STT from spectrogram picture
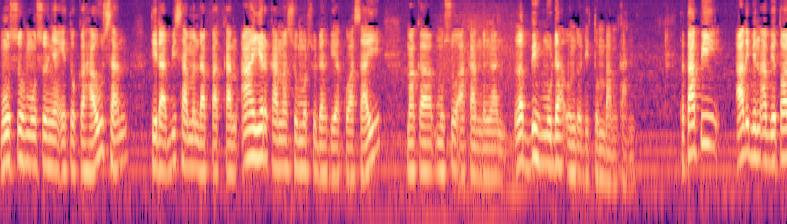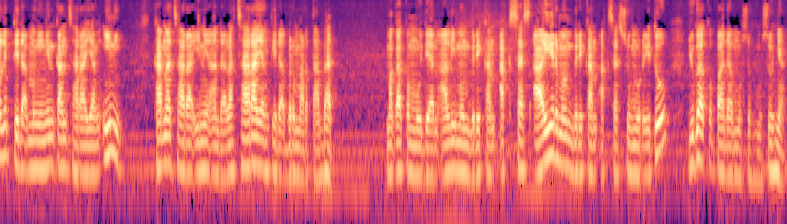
musuh-musuhnya itu kehausan, tidak bisa mendapatkan air karena sumur sudah dia kuasai, maka musuh akan dengan lebih mudah untuk ditumbangkan. Tetapi Ali bin Abi Thalib tidak menginginkan cara yang ini karena cara ini adalah cara yang tidak bermartabat. Maka kemudian Ali memberikan akses air, memberikan akses sumur itu juga kepada musuh-musuhnya.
